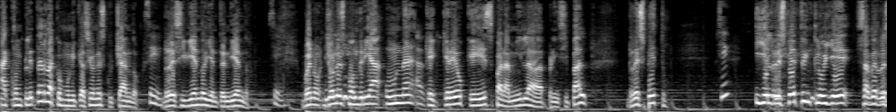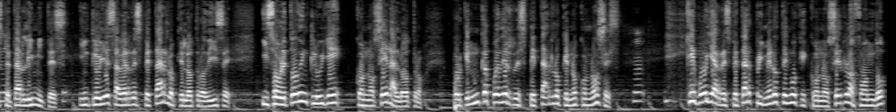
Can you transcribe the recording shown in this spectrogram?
a completar la comunicación escuchando, Sí. recibiendo y entendiendo. Sí. Bueno, yo les pondría una que creo que es para mí la principal, respeto. Sí. Y el respeto incluye saber respetar límites, incluye saber respetar lo que el otro dice y sobre todo incluye conocer al otro, porque nunca puedes respetar lo que no conoces. ¿Qué voy a respetar? Primero tengo que conocerlo a fondo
